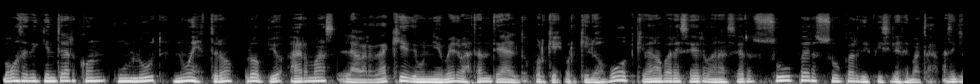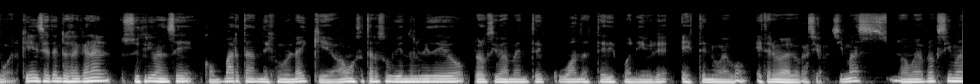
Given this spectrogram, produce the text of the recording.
vamos a tener que entrar con un loot nuestro propio, armas, la verdad que de un nivel bastante alto. ¿Por qué? Porque los bots que van a aparecer van a ser súper, súper difíciles de matar. Así que bueno, quédense atentos al canal, suscríbanse, compartan, dejen un like que vamos a estar subiendo el video próximamente cuando esté disponible este nuevo, esta nueva locación. Sin más, nos vemos la próxima.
